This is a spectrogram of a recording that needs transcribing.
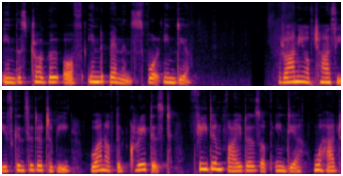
in the struggle of independence for India. Rani of Jhansi is considered to be one of the greatest freedom fighters of India who had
